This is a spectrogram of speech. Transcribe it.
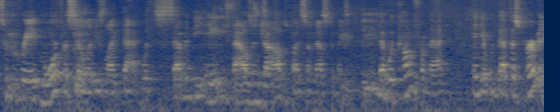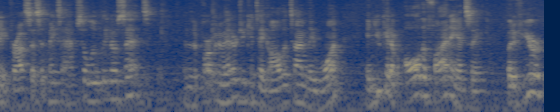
to create more facilities like that with 70, 80,000 jobs by some estimates that would come from that. And yet we've got this permitting process that makes absolutely no sense. And the Department of Energy can take all the time they want, and you can have all the financing, but if you're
